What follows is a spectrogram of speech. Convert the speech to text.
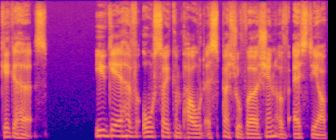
GHz. UUGear have also compiled a special version of SDR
